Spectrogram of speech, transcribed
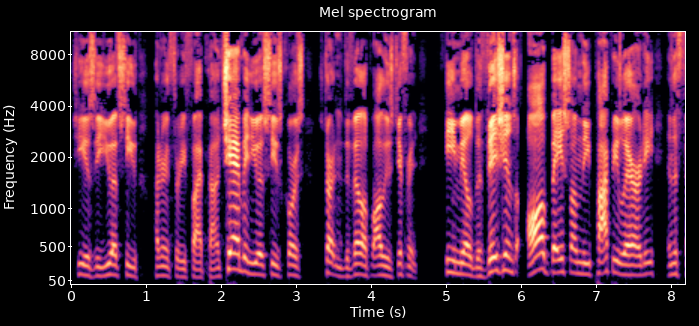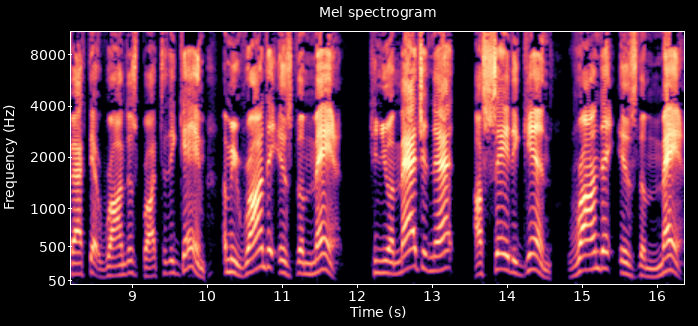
She is the UFC 135 pound champion. UFC, of course, starting to develop all these different female divisions, all based on the popularity and the fact that Ronda's brought to the game. I mean, Ronda is the man. Can you imagine that? I'll say it again. Ronda is the man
